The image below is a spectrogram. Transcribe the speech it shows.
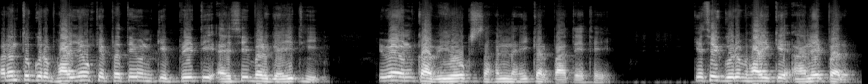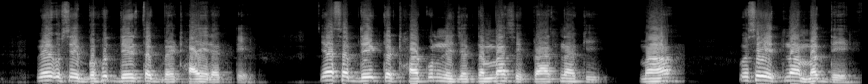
परंतु गुरु भाइयों के प्रति उनकी प्रीति ऐसी बढ़ गई थी कि वे उनका वियोग सहन नहीं कर पाते थे। किसी गुरु भाई के आने पर वे उसे बहुत देर तक बैठाए रखते। यह सब देखकर ठाकुर ने जगदम्बा से प्रार्थना की, माँ, उसे इतना मत दे।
